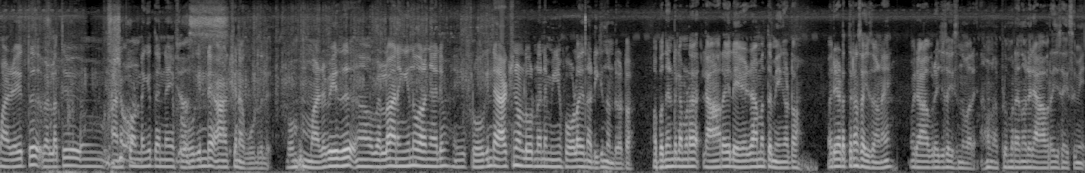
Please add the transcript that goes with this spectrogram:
മഴയത്ത് വെള്ളത്തിൽ അനക്കം ഉണ്ടെങ്കിൽ തന്നെ ഈ ഫ്രോഗിന്റെ ആക്ഷനാണ് കൂടുതൽ അപ്പം മഴ പെയ്ത് വെള്ളം അനങ്ങിയെന്ന് പറഞ്ഞാലും ഈ ഫ്രോഗിന്റെ ആക്ഷൻ ഉള്ളതുകൊണ്ട് തന്നെ മീൻ ഫോളോ ചെയ്യുന്ന അടിക്കുന്നുണ്ട് കേട്ടോ. അപ്പോൾ അതുകൊണ്ട് നമ്മുടെ ലാറയിൽ ഏഴാമത്തെ മീൻ കേട്ടോ. ഒരു ഇടത്തരം സൈസാണേ ഒരു ആവറേജ് സൈസ് എന്ന് പറയും. നമ്മൾ എപ്പോഴും പറയുന്ന പോലെ ഒരു ആവറേജ് സൈസ് മീൻ.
